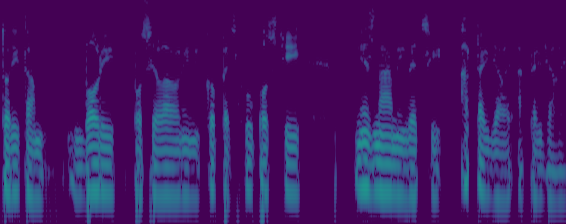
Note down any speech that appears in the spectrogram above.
ktorí tam boli, posielali mi kopec hlúpostí, neznámych vecí a tak ďalej a tak ďalej.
